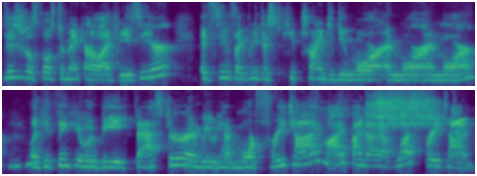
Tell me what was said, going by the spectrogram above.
digital is supposed to make our life easier, it seems like we just keep trying to do more and more and more. Mhm. Like you think it would be faster and we would have more free time. I find I have less free time.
